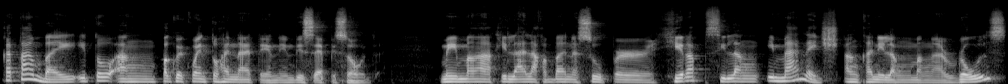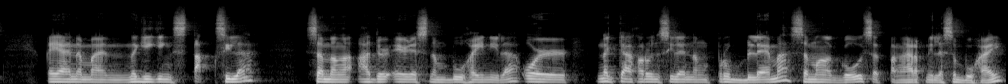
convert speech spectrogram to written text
Katambay, ito ang pagkwekwentuhan natin in this episode. May mga kilala ka ba na super hirap silang i-manage ang kanilang mga roles, kaya naman nagiging stuck sila sa mga other areas ng buhay nila or nagkakaroon sila ng problema sa mga goals at pangarap nila sa buhay?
